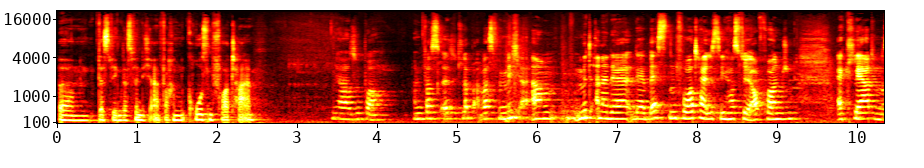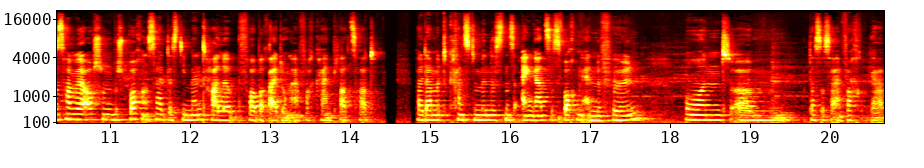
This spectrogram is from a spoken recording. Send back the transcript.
Ähm, deswegen, das finde ich einfach einen großen Vorteil. Ja, super. Und was, also ich glaube, was für mich ähm, mit einer der, der besten Vorteile ist, die hast du ja auch vorhin schon erklärt und das haben wir auch schon besprochen, ist halt, dass die mentale Vorbereitung einfach keinen Platz hat weil damit kannst du mindestens ein ganzes Wochenende füllen. Und ähm, das ist einfach, ja,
